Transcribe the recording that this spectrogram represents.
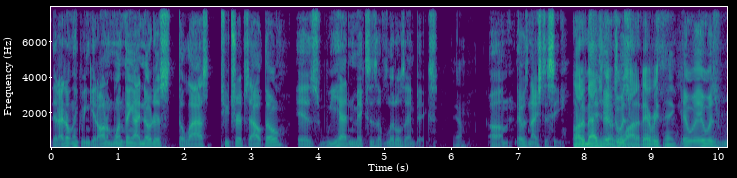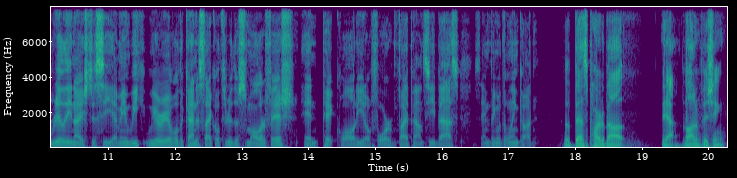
that I don't think we can get on them. One thing I noticed the last two trips out though is we had mixes of littles and bigs. Yeah. Um, it was nice to see. I'd imagine It- there was, was- a lot of everything. It, it was really nice to see. I mean, we we were able to kind of cycle through the smaller fish and pick quality, you know, four five pound sea bass. Same thing with the lingcod. The best part about yeah, bottom fishing,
